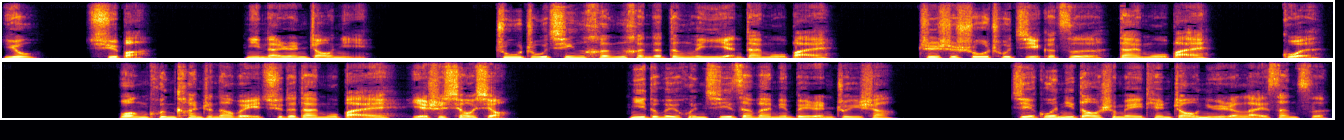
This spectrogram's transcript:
哟，去吧，你男人找你。”朱竹清狠狠的瞪了一眼戴沐白，只是说出几个字：“戴沐白，滚！”王坤看着那委屈的戴沐白，也是笑笑：“你的未婚妻在外面被人追杀，结果你倒是每天找女人来三次，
